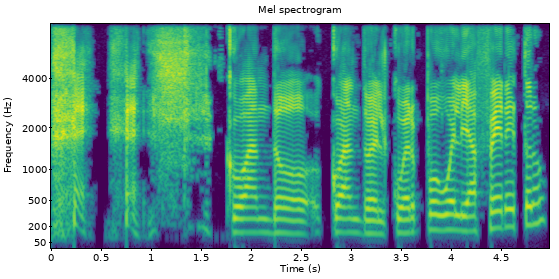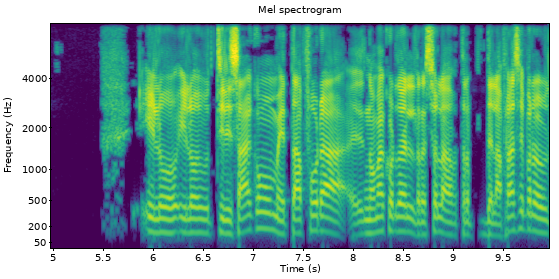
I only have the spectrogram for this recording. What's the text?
cuando, cuando el cuerpo huele a féretro, y lo, y lo utilizaba como metáfora, eh, no me acuerdo del resto de la, de la frase, pero lo,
